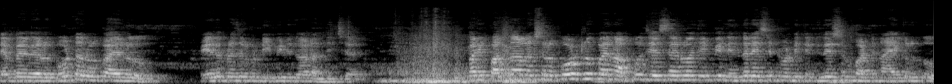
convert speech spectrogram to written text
డెబ్బై వేల కోట్ల రూపాయలు పేద ప్రజలకు డిబిటీ ద్వారా అందించారు. మరి పద్నాలుగు లక్షల కోట్ల పైన అప్పులు చేశారు అని చెప్పి నిందలేసేటువంటి తెలుగుదేశం పార్టీ నాయకులకు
